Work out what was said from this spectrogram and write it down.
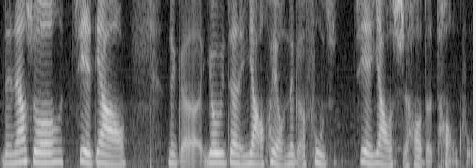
人家说戒掉那个忧郁症的药会有那个副戒药时候的痛苦，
